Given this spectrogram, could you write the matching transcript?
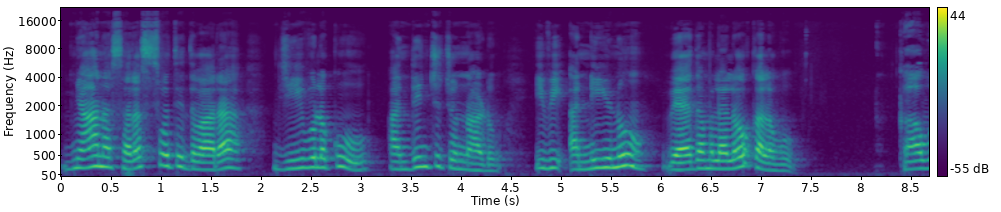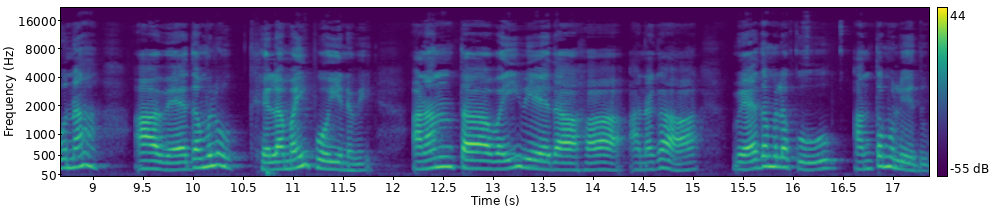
జ్ఞాన సరస్వతి ద్వారా జీవులకు అందించుచున్నాడు. ఇవి అన్నీయును వేదములలో కలవు. కావున ఆ వేదములు ఖిలమైపోయినవి అనంత వైవేదాహ అనగా వేదములకు అంతము లేదు.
